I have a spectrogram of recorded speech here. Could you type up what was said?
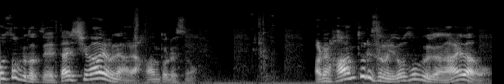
動速度絶対違うよね、あれ、ハントレスの。あれ、ハントレスの移動速度じゃないだろ。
